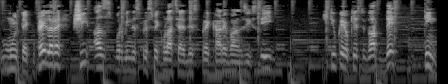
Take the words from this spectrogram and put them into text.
multe cu trailere și azi vorbim despre speculația despre care v-am zis. Ei, știu că e o chestie doar de timp,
